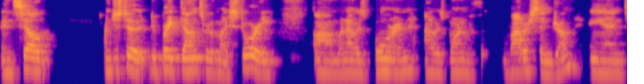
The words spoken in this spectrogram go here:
And so and just to, to break down sort of my story, um, when I was born, I was born with Vater syndrome, and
